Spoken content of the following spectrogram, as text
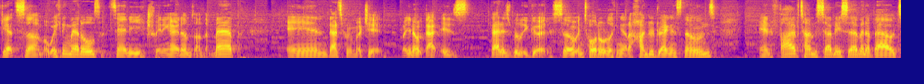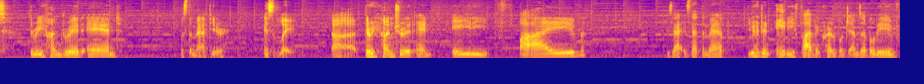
get some Awakening Medals, Zenny training items on the map, and that's pretty much it. But you know, that is that is really good. So in total, we're looking at 100 Dragon Stones, and 5 times 77, about 300 and... What's the math here? It's late. Uh, 385? Is that is that the math? 385 incredible gems, I believe.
